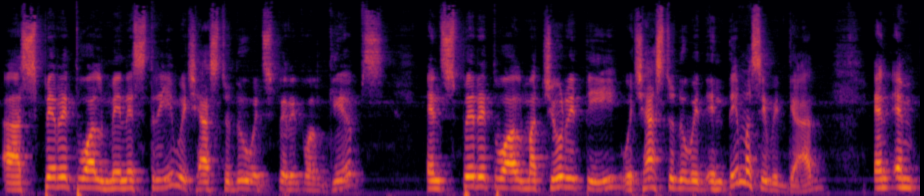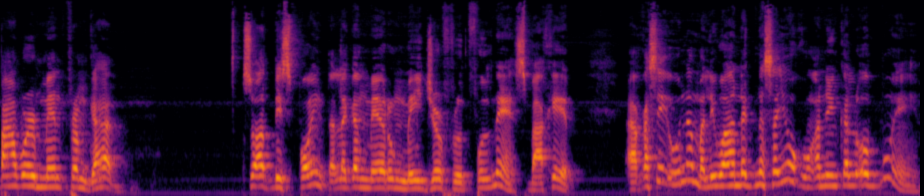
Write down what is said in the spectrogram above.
ah, spiritual ministry which has to do with spiritual gifts and spiritual maturity which has to do with intimacy with God and empowerment from God. So at this point, talagang merong major fruitfulness. Bakit? Ah, kasi una, maliwanag na sa'yo kung ano yung kaloob mo eh.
